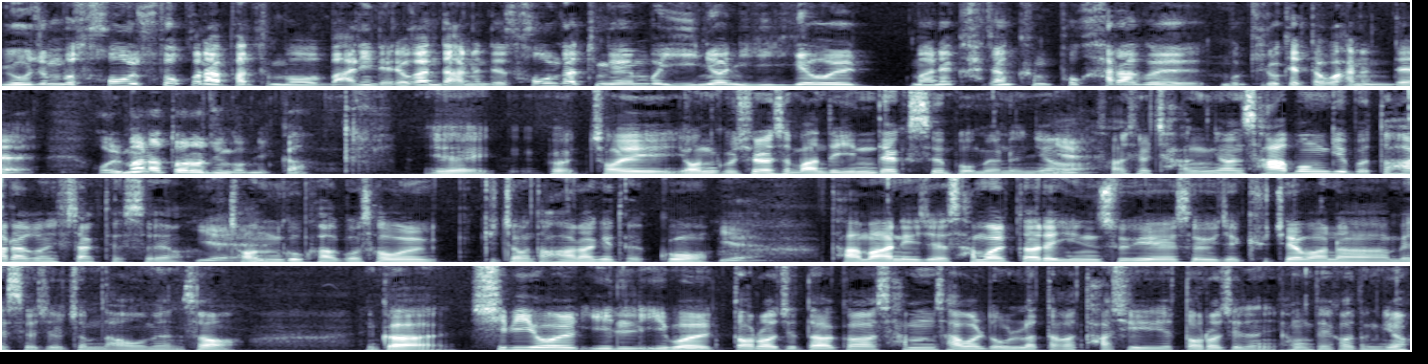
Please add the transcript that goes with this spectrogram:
요즘 뭐 서울 수도권 아파트 뭐 많이 내려간다 하는데 서울 같은 경우에 뭐 2년 2개월 만에 가장 큰 폭 하락을 뭐 기록했다고 하는데 얼마나 떨어진 겁니까? 예, 그 저희 연구실에서 만든 인덱스 보면은요, 예. 사실 작년 4분기부터 하락은 시작됐어요. 예. 전국하고 서울 기정 다 하락이 됐고, 예. 다만 이제 3월달에 인수위에서 이제 규제 완화 메시지를 좀 나오면서, 그러니까 12월 1, 2월 떨어지다가 3, 4월 올랐다가 다시 떨어지는 형태거든요.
